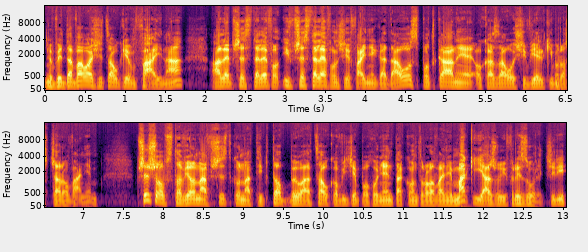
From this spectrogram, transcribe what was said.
wydawała się całkiem fajna, ale przez telefon, i przez telefon się fajnie gadało, spotkanie okazało się wielkim rozczarowaniem. Przyszła obstawiona, wszystko na tip-top, była całkowicie pochłonięta kontrolowaniem makijażu i fryzury, czyli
